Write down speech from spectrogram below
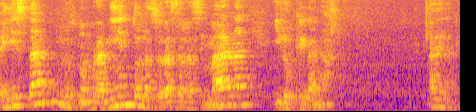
Ahí están los nombramientos, las horas a la semana y lo que ganaba. Adelante.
